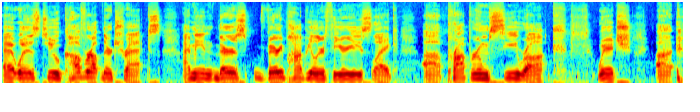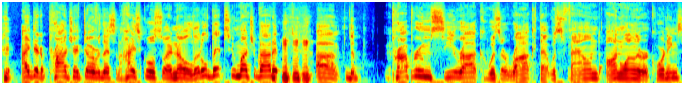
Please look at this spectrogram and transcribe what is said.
It was to cover up their tracks. I mean, there's very popular theories like uh, Prop Room C Rock, which uh, I did a project over this in high school, so I know a little bit too much about it. um, the Prop Room C Rock was a rock that was found on one of the recordings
